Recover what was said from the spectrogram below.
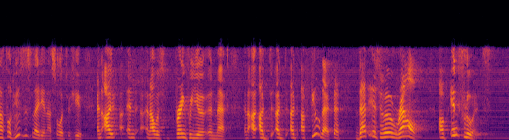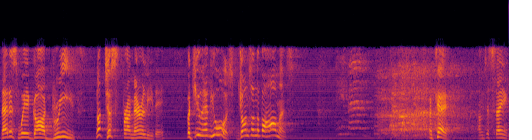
I thought, who's this lady? And I saw it was you. And I, and, and I was praying for you and Matt. And I, I, I, I feel that, that that is her realm of influence. That is where God breathes, not just primarily there, but you have yours. John's on the Bahamas. Amen. Okay, I'm just saying,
